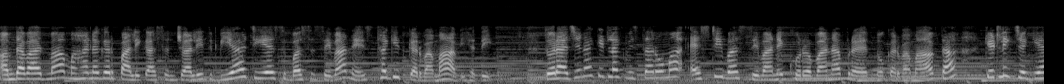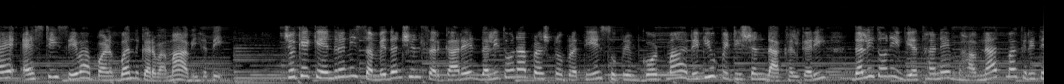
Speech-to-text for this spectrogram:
અમદાવાદમાં મહાનગરપાલિકા સંચાલિત બીઆરટીએસ બસ સેવાને સ્થગિત કરવામાં આવી હતી. તો રાજ્યના કેટલાક વિસ્તારોમાં એસટી બસ સેવાને ખોરવવાના પ્રયત્નો કરવામાં આવતા કેટલીક જગ્યાએ એસટી સેવા પણ બંધ કરવામાં આવી હતી. જો કે કેન્દ્રની સંવેદનશીલ સરકારે દલિતોના પ્રશ્નો પ્રત્યે સુપ્રીમ કોર્ટમાં રિવ્યુ પિટિશન દાખલ કરી દલિતોની વ્યથાને ભાવનાત્મક રીતે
